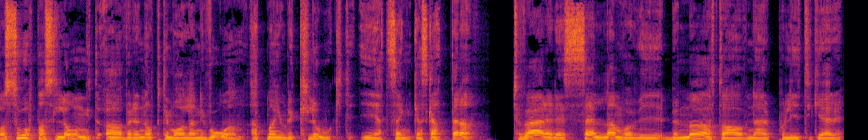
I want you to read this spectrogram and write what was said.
var så pass långt över den optimala nivån att man gjorde klokt i att sänka skatterna. Tyvärr är det sällan vad vi bemöts av när politiker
